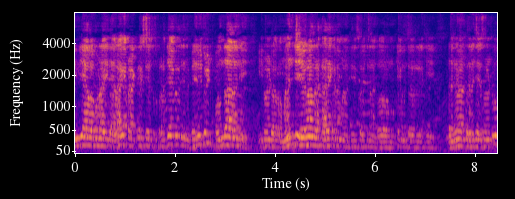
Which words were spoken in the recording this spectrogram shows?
ఇండియాలో కూడా ఇది అలాగే ప్రాక్టీస్ చేస్తూ ప్రతి ఒక్కరు దీన్ని బెనిఫిట్ పొందాలని ఇటువంటి ఒక మంచి యోగాంధ్ర కార్యక్రమాన్ని తీసుకొచ్చిన గౌరవ ముఖ్యమంత్రులకి ధన్యవాదాలు తెలియజేసినట్టు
